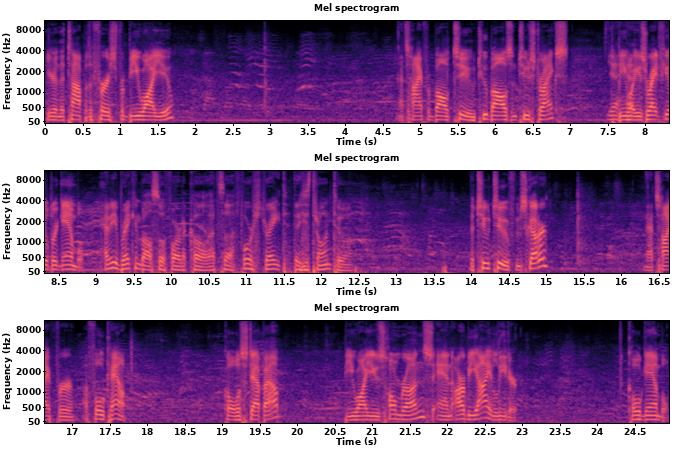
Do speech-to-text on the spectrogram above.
here in the top of the first for BYU. That's high for ball two. Two balls and two strikes. Yeah, BYU's right fielder Gamble. Heavy breaking ball so far to Cole. That's uh, four straight that he's thrown to him. The 2 2 from Scudder. That's high for a full count. Cole will step out. BYU's home runs and RBI leader, Cole Gamble,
